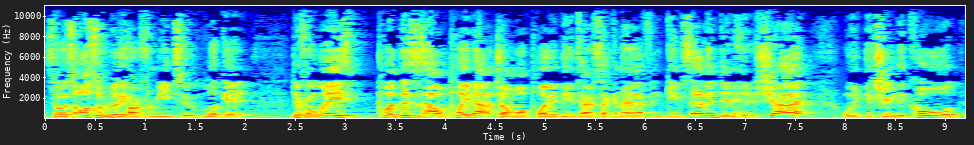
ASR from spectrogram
So it's also really hard for me to look at different ways, but this is how it played out. John Wall played the entire second half in game seven, didn't hit a shot, went extremely cold.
